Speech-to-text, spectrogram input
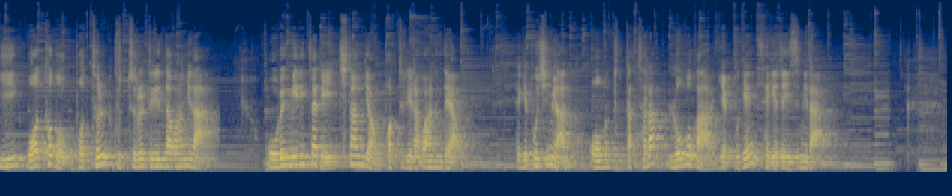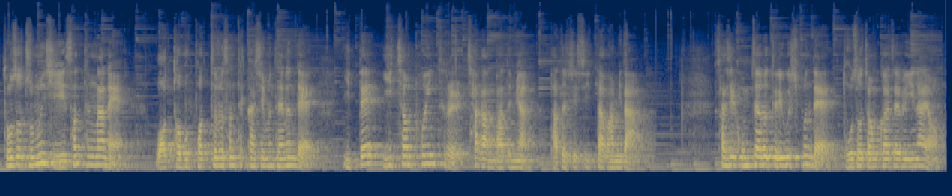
이 워터북 보틀 굿즈를 드린다고 합니다. 500ml짜리 친환경 버틀이라고 하는데요. 여기 보시면 오븐 뚝딱 철학 로고가 예쁘게 새겨져 있습니다. 도서 주문 시 선택란에 워터북 버틀을 선택하시면 되는데 이때 2000포인트를 차감받으면 받으실 수 있다고 합니다. 사실 공짜로 드리고 싶은데 도서 정가제로 인하여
